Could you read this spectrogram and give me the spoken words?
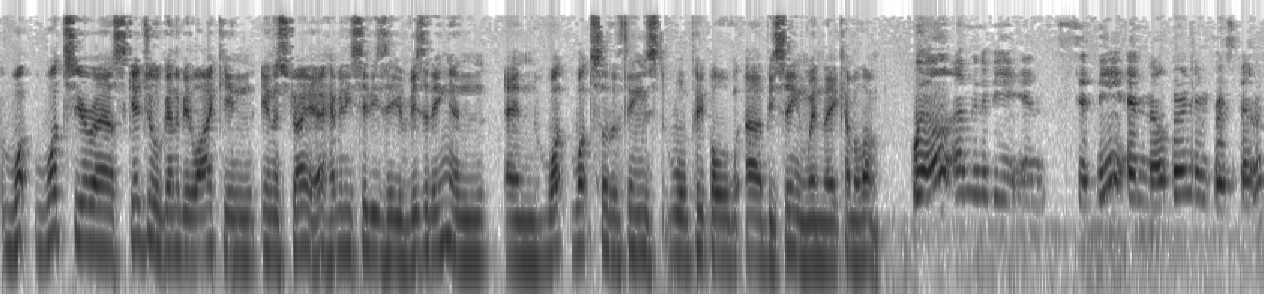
what what's your uh, schedule going to be like in, in Australia? How many cities are you visiting, and and what what sort of things will people uh, be seeing when they come along? Well, I'm going to be in Sydney and Melbourne and Brisbane,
